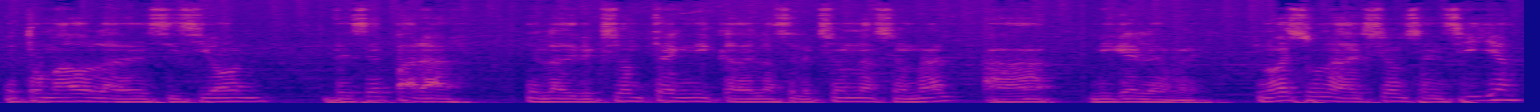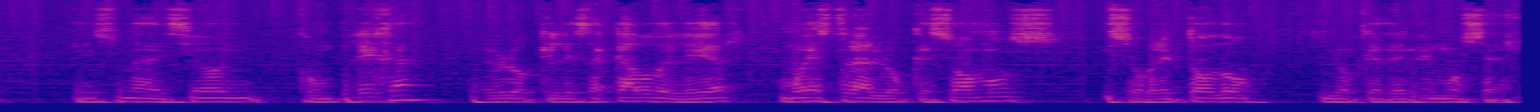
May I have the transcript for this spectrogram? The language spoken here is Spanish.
he tomado la decisión de separar de la dirección técnica de la selección nacional a Miguel Herrera. No es una decisión sencilla, es una decisión compleja, pero lo que les acabo de leer muestra lo que somos y sobre todo lo que debemos ser.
